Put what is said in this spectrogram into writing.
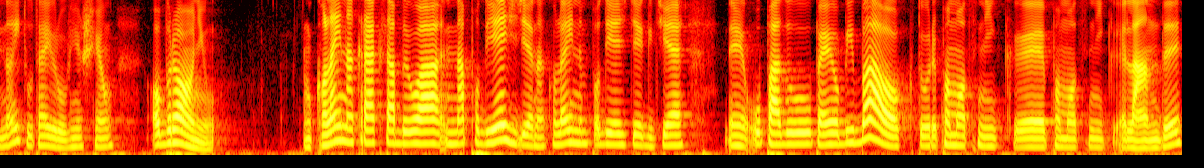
No i tutaj również się obronił. Kolejna kraksa była na podjeździe, na kolejnym podjeździe, gdzie e, upadł Pejo Bilbao, który pomocnik, e, pomocnik Landy,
